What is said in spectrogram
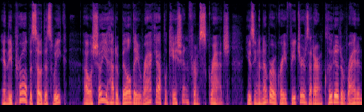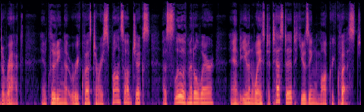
In the Pro episode this week, I will show you how to build a Rack application from scratch using a number of great features that are included right into Rack, including request and response objects, a slew of middleware, and even ways to test it using mock request.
